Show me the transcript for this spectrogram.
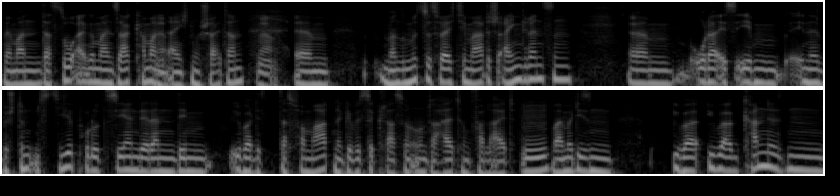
Wenn man das so allgemein sagt, kann man ja. eigentlich nur scheitern. Ja. Ähm, man müsste es vielleicht thematisch eingrenzen ähm, oder es eben in einem bestimmten Stil produzieren, der dann dem über das Format eine gewisse Klasse und Unterhaltung verleiht. Mhm. Weil mit diesem über, überkandelten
